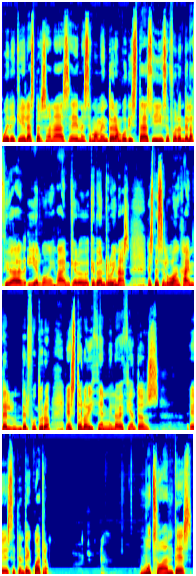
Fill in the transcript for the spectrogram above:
Puede que las personas en ese momento eran budistas y se fueron de la ciudad y el Guggenheim quedó, en ruinas. Este es el Guggenheim del, futuro. Esto lo hice en 1974, mucho antes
